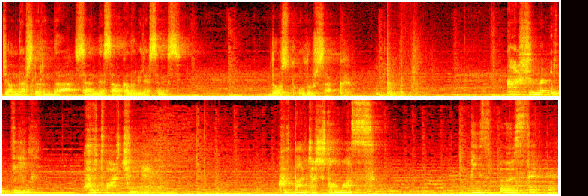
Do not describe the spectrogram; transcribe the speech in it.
Candaşların da sen de sağ kalabilirsiniz. Dost olursak Karşında it değil, kurt var çünkü. Kurttan çeşit olmaz. Biz ölsek de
